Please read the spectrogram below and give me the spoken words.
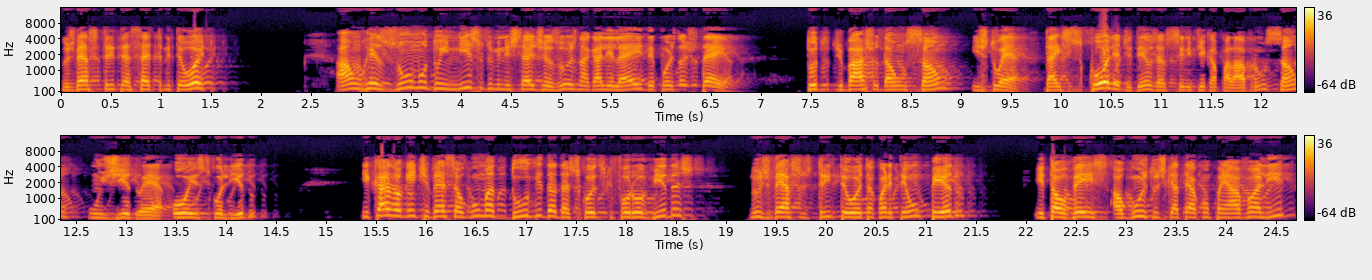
Nos versos 37 e 38, há um resumo do início do ministério de Jesus na Galiléia e depois da Judéia. Tudo debaixo da unção, isto é, da escolha de Deus, o que significa a palavra unção. Ungido é o escolhido. E caso alguém tivesse alguma dúvida das coisas que foram ouvidas, nos versos 38 a 41, Pedro e talvez alguns dos que até acompanhavam ali,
